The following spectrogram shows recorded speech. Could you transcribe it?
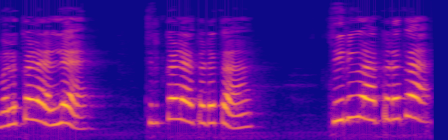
ಮೇಲೆ ಅಲ್ಲೇ? ತಿರ್ಕಳ ಆ ಕಡೆಕ ತಿರುಗ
